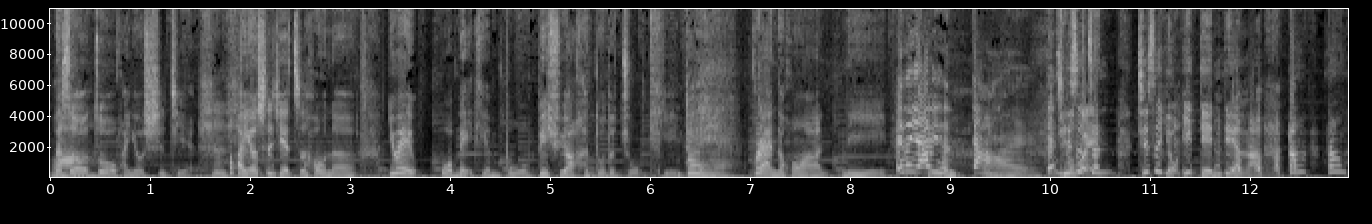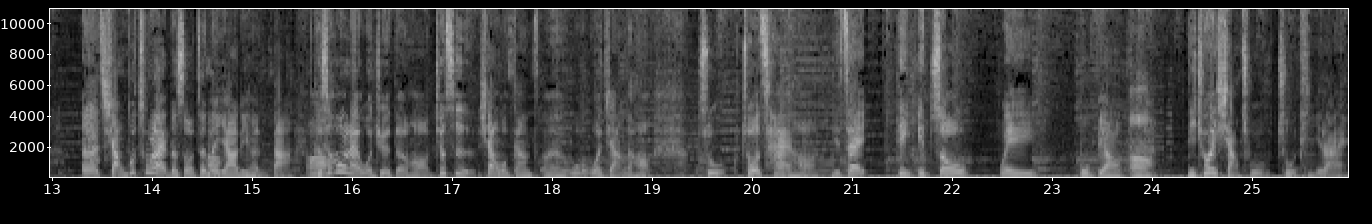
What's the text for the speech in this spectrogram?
那时候做环游世界，是环游世界之后呢，因为我每天播，必须要很多的主题，对，不然的话你，哎，那压力很大哎。但其实真，其实有一点点啦。当当呃想不出来的时候，真的压力很大。可是后来我觉得哈，就是像我刚呃我我讲的哈，煮做菜哈，你在定一周为目标，嗯，你就会想出主题来。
